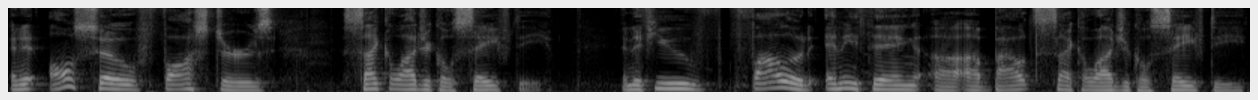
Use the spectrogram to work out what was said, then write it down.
and it also fosters psychological safety. And if you've followed anything uh, about psychological safety,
